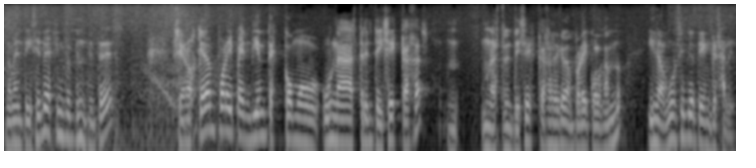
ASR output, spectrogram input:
97 de 133, se nos quedan por ahí pendientes como unas 36 cajas, mm, unas 36 cajas se quedan por ahí colgando, y de algún sitio tienen que salir.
